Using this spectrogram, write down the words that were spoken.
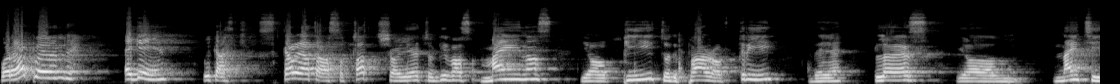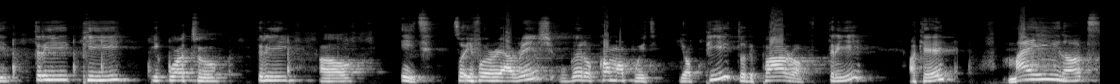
what happened, again, we can carry out our subtraction here to give us minus your p to the power of 3 there plus your 93p equal to 3 or 8. So if we rearrange, we're going to come up with your p to the power of 3, okay, minus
